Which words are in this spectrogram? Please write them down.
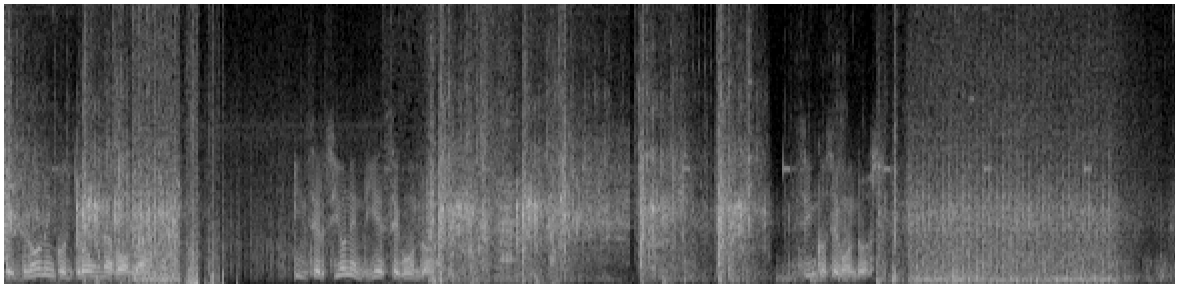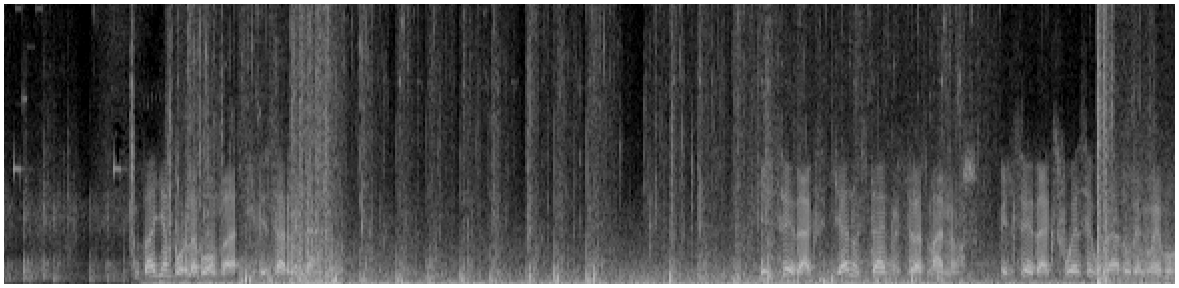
El dron encontró una bomba. Inserción en 10 segundos. 5 segundos. Vayan por la bomba y desármenla. El SEDAX ya no está en nuestras manos. El SEDAX fue asegurado de nuevo.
